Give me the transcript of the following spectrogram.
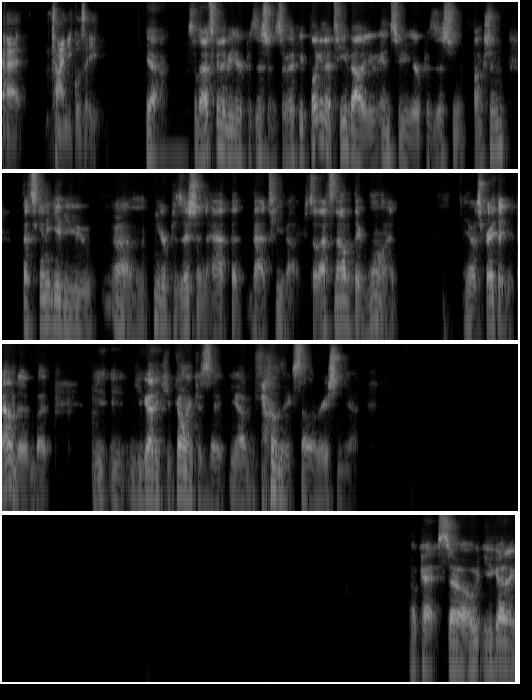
at time equals eight. Yeah, so that's gonna be your position. So if you plug in a t value into your position function, that's gonna give you um your position at the that t value. So that's not what they want. You know, it's great that you found it, but you you, you gotta keep going because you haven't found the acceleration yet. Okay, so you gotta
